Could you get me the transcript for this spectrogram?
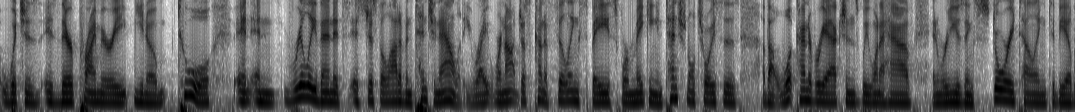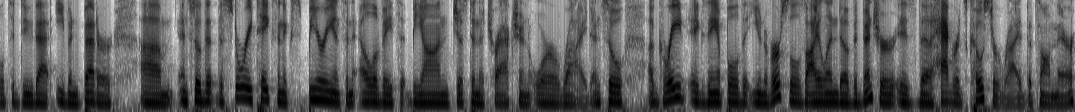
which is is their primary you know tool. And and really then it's it's just a lot of intentionality right? We're not just kind of filling space. We're making intentional choices about what kind of reactions we want to have. And we're using storytelling to be able to do that even better. Um, and so that the story takes an experience and elevates it beyond just an attraction or a ride. And so a great example that Universal's Island of Adventure is the Hagrid's Coaster ride that's on there.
